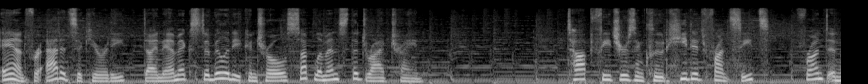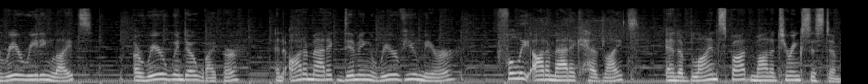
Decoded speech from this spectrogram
And for added security, Dynamic Stability Control supplements the drivetrain. Top features include heated front seats, front and rear reading lights, a rear window wiper, an automatic dimming rear view mirror, fully automatic headlights, and a blind spot monitoring system.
